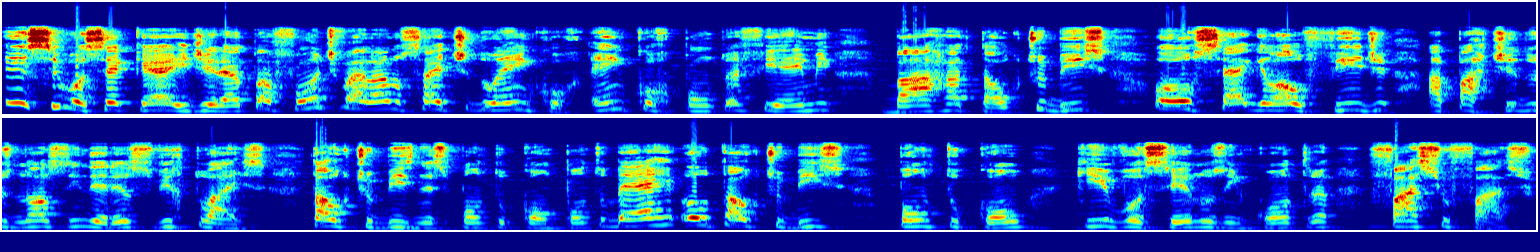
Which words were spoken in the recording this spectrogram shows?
E se você quer ir direto à fonte, vai lá no site do Anchor, anchor.fm barra talktobiz ou segue lá o feed a partir dos nossos endereços virtuais, talktobusiness.com.br ou talktobiz.com que você nos encontra fácil fácil.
